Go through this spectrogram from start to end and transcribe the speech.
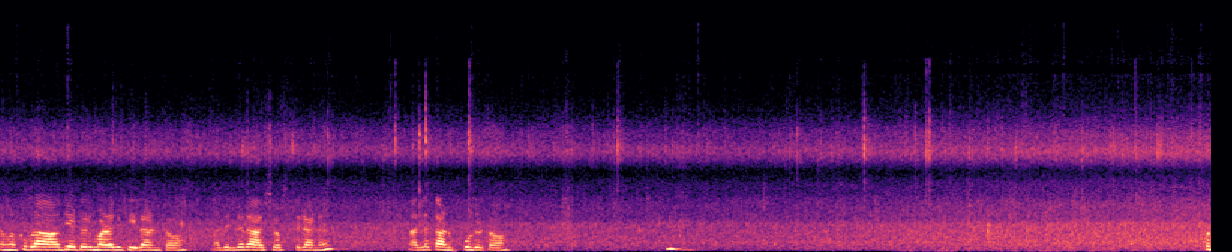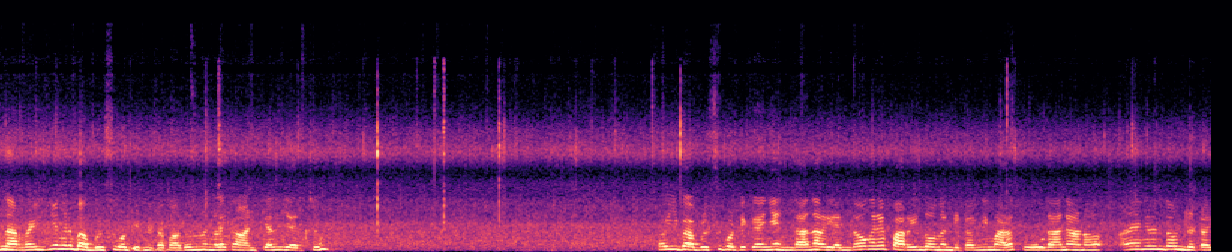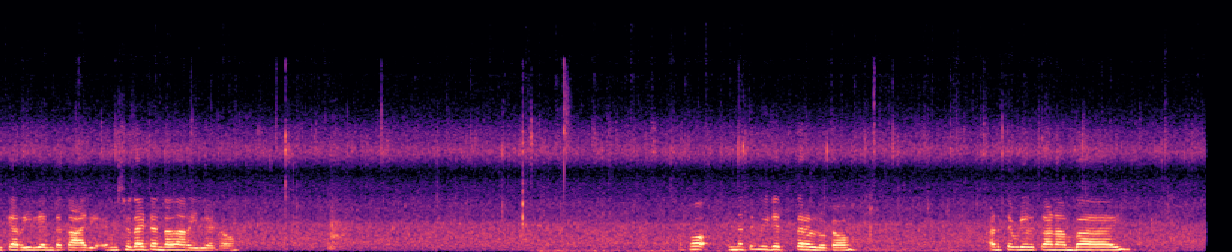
ഞങ്ങൾക്ക് ഇവിടെ ആദ്യമായിട്ട് ഒരു മഴ കിട്ടിയതാണ് കേട്ടോ അതിന്റെ ഒരു ആശ്വാസത്തിലാണ്. നല്ല തണുപ്പുണ്ട് കേട്ടോ അപ്പം നിറയെ അങ്ങനെ ബബിൾസ് പൊട്ടിയിട്ടുണ്ട്. അപ്പോൾ അതൊന്ന് നിങ്ങളെ കാണിക്കാമെന്ന് വിചാരിച്ചു. അപ്പോൾ ഈ ബബിൾസ് പൊട്ടിക്കഴിഞ്ഞാൽ എന്താണെന്നറിയില്ല എന്തോ അങ്ങനെ പറയും തോന്നുന്നുണ്ട് കേട്ടോ ഇനി മഴ കൂടാനാണോ? അതങ്ങനെ എന്തോ ഉണ്ട് കേട്ടോ എനിക്കറിയില്ല എന്താ കാര്യം. വിശദമായിട്ട് എന്താണെന്ന് അറിയില്ല കേട്ടോ അപ്പോൾ ഇന്നത്തെ വീഡിയോ ഇത്രേ ഉള്ളൂ കേട്ടോ അടുത്ത വീഡിയോയിൽ കാണാം. ബൈ.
